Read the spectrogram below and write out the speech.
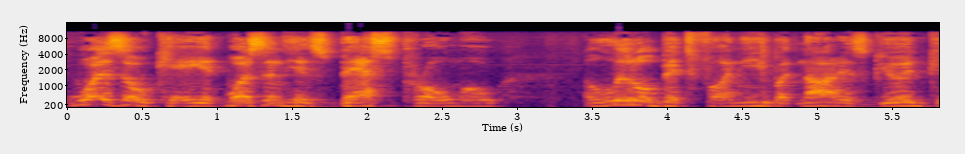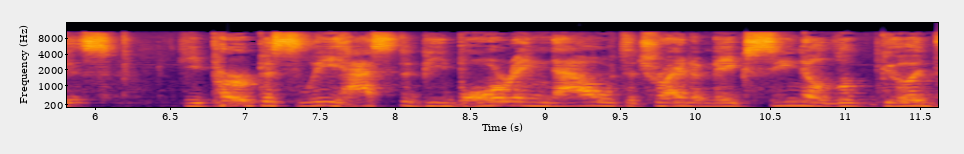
was okay. It wasn't his best promo. A little bit funny, but not as good, because he purposely has to be boring now to try to make Cena look good,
